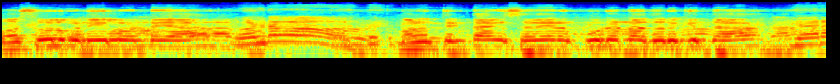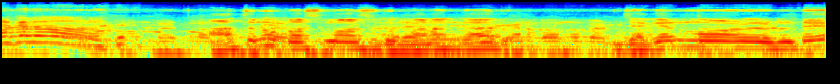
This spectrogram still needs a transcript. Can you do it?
పశువులకు నీళ్ళు ఉంటాయా మనం తినడానికి సరైన కూడన్నా దొరికిద్దా? దొరకదు. అతను బస్మాసుడు మనం కాదు. జగన్మోహన్ అంటే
